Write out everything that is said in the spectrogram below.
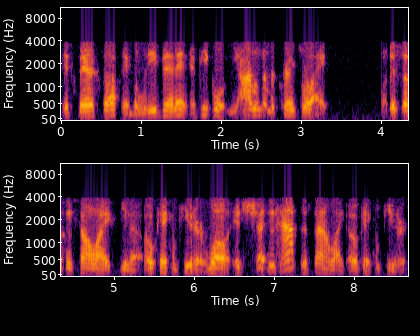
it's their stuff. They believed in it, and people. I remember critics were like, "Well, this doesn't sound like you know OK Computer." Well, it shouldn't have to sound like OK Computer.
